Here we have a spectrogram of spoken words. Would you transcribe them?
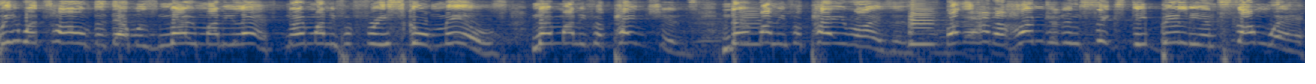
We were told that there was no money left, no money for free school meals, no money for pensions, no money for pay rises, but they had 160 billion somewhere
